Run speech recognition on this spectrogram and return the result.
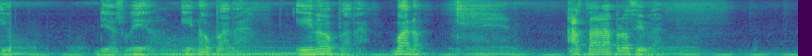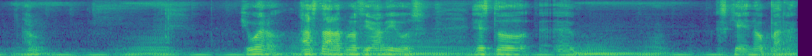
Y, Dios mío, y no para, y no para. Bueno, hasta la próxima. Y bueno, hasta la próxima amigos. Esto eh, es que no para,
